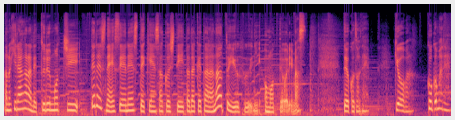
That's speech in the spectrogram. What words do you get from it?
あのひらがなでトゥルモチでですね、SNS で検索していただけたらなというふうに思っております。ということで、今日はここまで。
